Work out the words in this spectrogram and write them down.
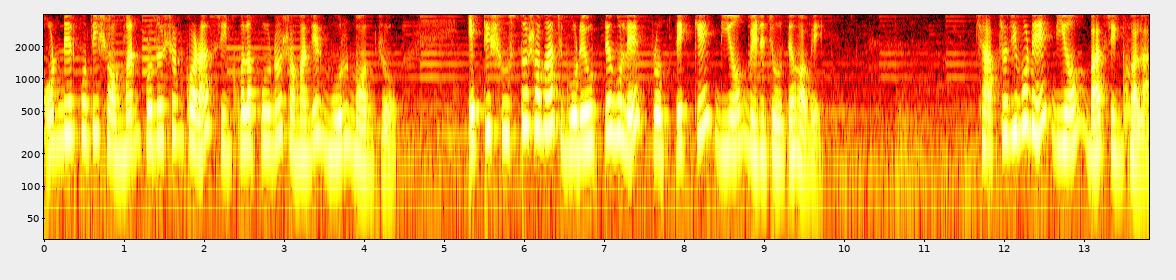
অন্যের প্রতি সম্মান প্রদর্শন করা শৃঙ্খলাপূর্ণ সমাজের মূল মন্ত্র। একটি সুস্থ সমাজ গড়ে উঠতে হলে প্রত্যেককে নিয়ম মেনে চলতে হবে। ছাত্রজীবনে নিয়ম বা শৃঙ্খলা।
